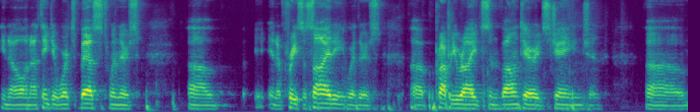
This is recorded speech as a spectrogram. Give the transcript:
you know, and I think it works best when there's uh, in a free society where there's uh, property rights and voluntary exchange and um,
